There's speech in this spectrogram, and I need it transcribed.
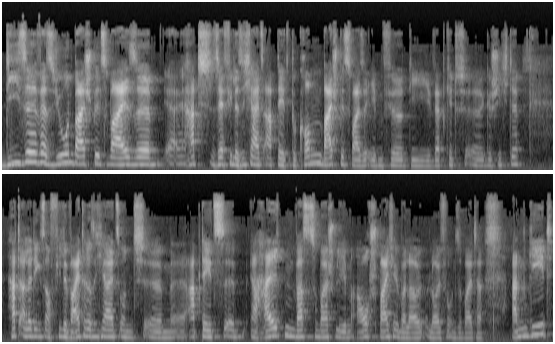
diese Version beispielsweise äh, hat sehr viele Sicherheitsupdates bekommen, beispielsweise eben für die WebKit-Geschichte, hat allerdings auch viele weitere Sicherheits- und ähm, Updates äh, erhalten, was zum Beispiel eben auch Speicherüberläufe und so weiter angeht.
